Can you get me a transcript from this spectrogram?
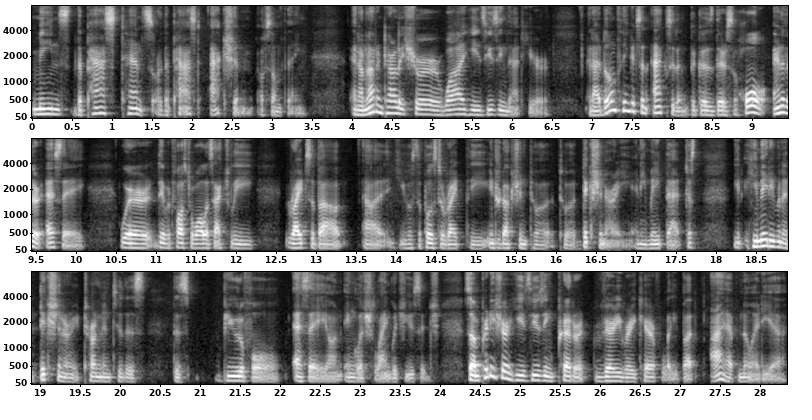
means the past tense or the past action of something. And I'm not entirely sure why he's using that here. And I don't think it's an accident because there's a whole another essay where David Foster Wallace actually writes about uh, he was supposed to write the introduction to a to a dictionary, and he made that just he made even a dictionary turn into this this beautiful essay on English language usage. So I'm pretty sure he's using preterite very very carefully, but I have no idea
